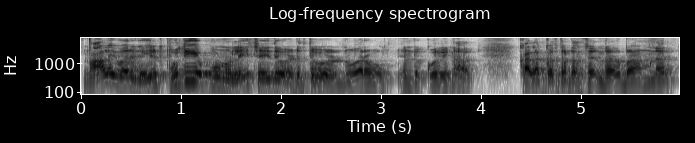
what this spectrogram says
நாளை வருகையில் புதிய பூநிலை செய்து எடுத்து கொண்டு வரவும் என்று கூறினார். கலக்கத்துடன் சென்றார் பிராமணர்.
